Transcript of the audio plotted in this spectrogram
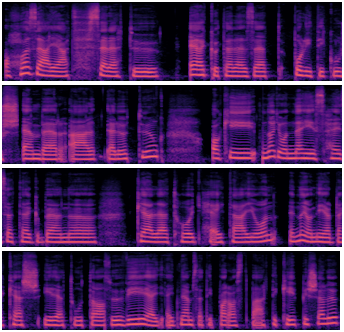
a hazáját szerető, elkötelezett politikus ember áll előttünk, aki nagyon nehéz helyzetekben kellett, hogy helytálljon. Egy nagyon érdekes életút az ővé, egy, egy nemzeti parasztpárti képviselő,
